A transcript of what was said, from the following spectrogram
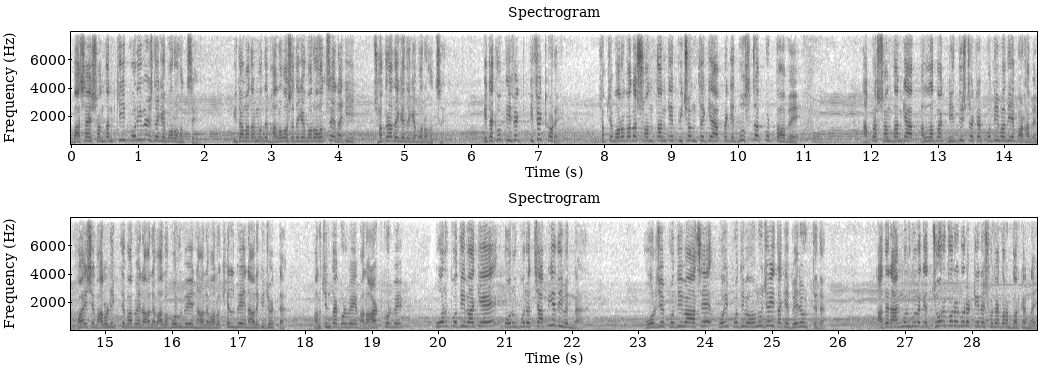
বাসায় সন্তান কি পরিবেশ দেখে বড় হচ্ছে? পিতামাতার মধ্যে ভালোবাসা দেখে বড় হচ্ছে নাকি ঝগড়া দেখে দেখে বড় হচ্ছে? এটা খুব ইফেক্ট ইফেক্ট করে। সবচেয়ে বড় কথা, সন্তানকে পিছন থেকে আপনাকে বুস্টাপ করতে হবে। আপনার সন্তানকে আপ- আল্লাহ পাক নির্দিষ্ট একটা প্রতিভা দিয়ে পাঠাবেন। হয় সে ভালো লিখতে পারবে, না হলে ভালো বলবে, না হলে ভালো খেলবে, না হলে কিছু একটা। ভালো চিন্তা করবে, ভালো আর্ট করবে। ওর প্রতিভাকে ওর উপরে চাপিয়ে দিবেন না। ওর যে প্রতিভা আছে, ওই প্রতিভা অনুযায়ী তাকে বেড়ে উঠতে দেন। হাতের আঙ্গুলগুলোকে জোর করে করে টেনে সোজা করার দরকার নাই।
